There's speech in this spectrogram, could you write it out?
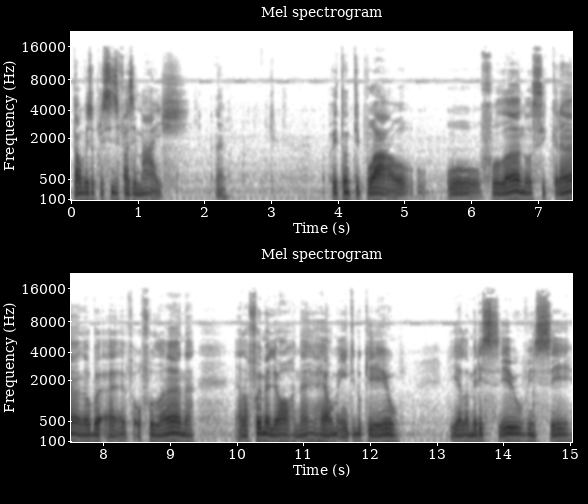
talvez eu precise fazer mais, né? Então, tipo, ah, o fulano, o cicrano, ou, é, ou fulana, ela foi melhor, né, realmente do que eu, e ela mereceu vencer.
